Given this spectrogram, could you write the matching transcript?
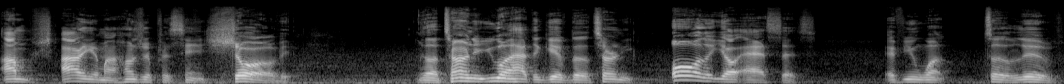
I'm I am hundred percent sure of it. The attorney, you're gonna have to give the attorney all of your assets if you want to live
